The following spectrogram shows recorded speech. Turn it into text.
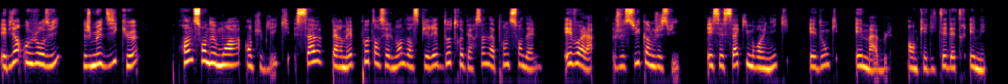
eh bien aujourd'hui je me dis que prendre soin de moi en public, ça permet potentiellement d'inspirer d'autres personnes à prendre soin d'elles. Et voilà, je suis comme je suis. Et c'est ça qui me rend unique et donc aimable en qualité d'être aimée.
